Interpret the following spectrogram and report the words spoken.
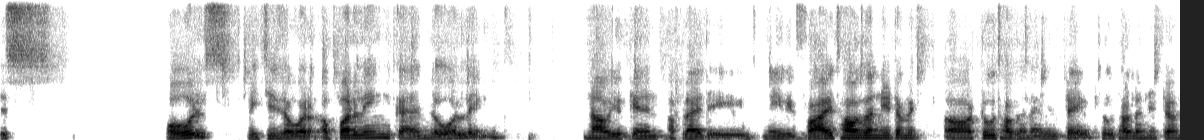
this holes, which is our upper link and lower link, now you can apply the maybe 5000 newton or uh, 2000 I will take 2000 newton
